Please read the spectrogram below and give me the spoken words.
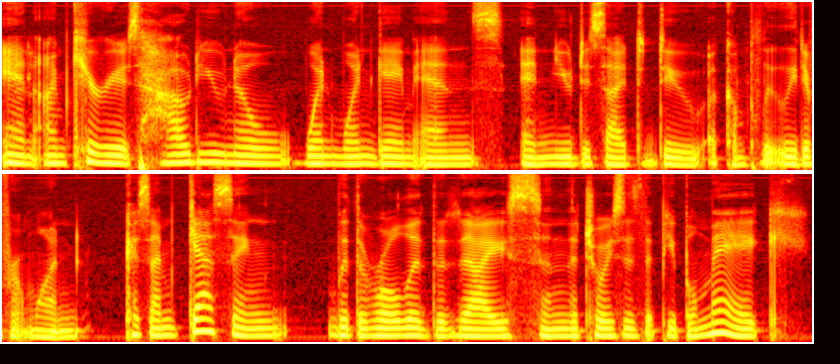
and I'm curious how do you know when one game ends and you decide to do a completely different one? Because I'm guessing with the roll of the dice and the choices that people make,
